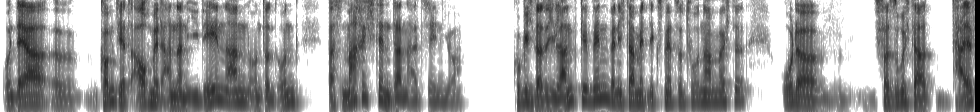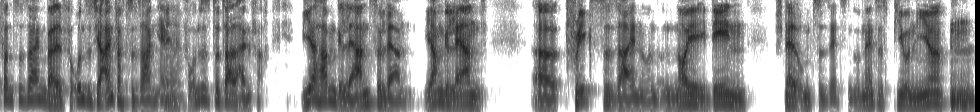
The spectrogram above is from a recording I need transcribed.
Und der äh, kommt jetzt auch mit anderen Ideen an und, und, und. Was mache ich denn dann als Senior? Gucke ich, dass ich Land gewinne, wenn ich damit nichts mehr zu tun haben möchte? Oder versuche ich da Teil von zu sein? Weil für uns ist ja einfach zu sagen, hey, Ja. für uns ist es total einfach. Wir haben gelernt zu lernen. Wir haben gelernt, äh, Freaks zu sein und, und neue Ideen schnell umzusetzen. Du nennst es Pionier.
